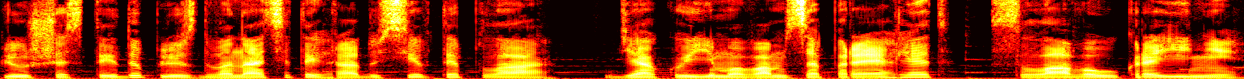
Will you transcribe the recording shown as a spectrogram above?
плюс 6 до плюс 12 градусів тепла. Дякуємо вам за перегляд. Слава Україні!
